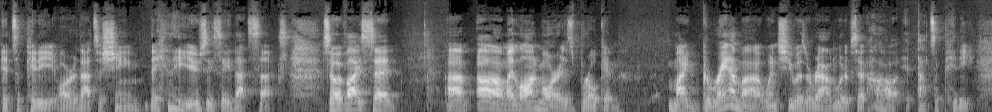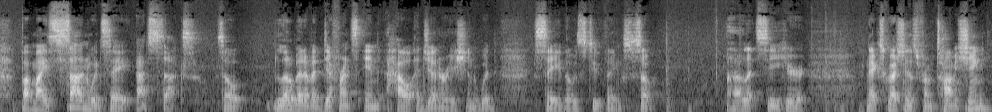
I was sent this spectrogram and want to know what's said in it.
it's a pity or that's a shame. They, they usually say that sucks. So if I said, um, oh, my lawnmower is broken, my grandma, when she was around, would have said, oh, that's a pity. But my son would say, that sucks. So a little bit of a difference in how a generation would say those two things. So uh, let's see here. Next question is from Tommy Shing.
